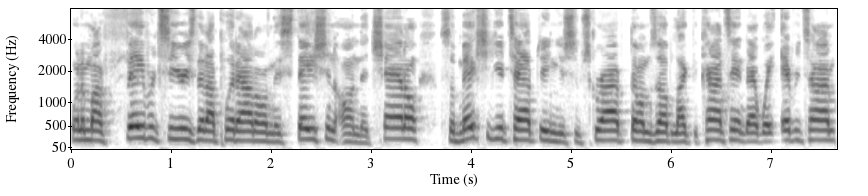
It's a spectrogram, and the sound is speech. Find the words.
one of my favorite series that I put out on this station, on the channel. So make sure you're tapped in, you subscribe, thumbs up, like the content. That way, every time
